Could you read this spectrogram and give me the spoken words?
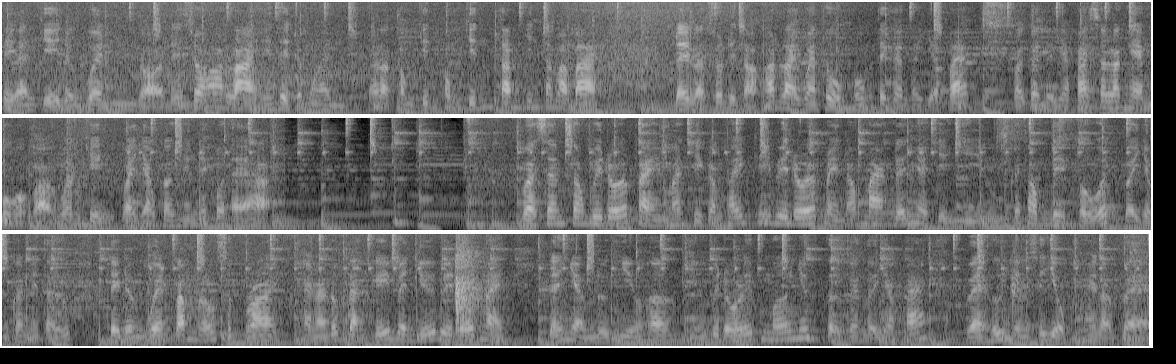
thì anh chị đừng quên gọi đến số hotline hiển thị trong màn hình đó là 0909 89833 đây là số điện thoại hotline quen thuộc của công ty kênh Gia Phát và kênh được Gia Phát sẽ lắng nghe một cuộc gọi của anh chị và giao cân nhanh nhất có thể ạ. À và xem xong video clip này mà anh chị cảm thấy cái video clip này nó mang đến cho chị nhiều cái thông điệp hữu ích về dòng kênh điện tử thì đừng quên bấm nút subscribe hay là nút đăng ký bên dưới video clip này để nhận được nhiều hơn những video clip mới nhất từ kênh tự do phát về hướng dẫn sử dụng hay là về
